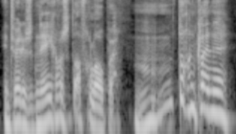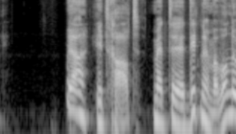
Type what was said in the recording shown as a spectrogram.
In 2009 was het afgelopen. Mm, toch een kleine ja, hit gehad met uh, dit nummer, Wonder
